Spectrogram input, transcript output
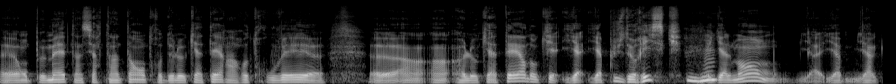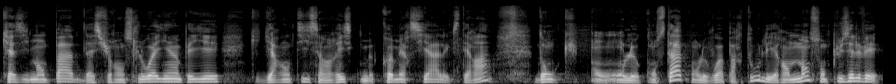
Euh, on peut mettre un certain temps entre deux locataires à retrouver euh, un, un, un, locataire. Donc il y a, y a, plus de risques mhm. également. Il y a, y, a, y a, quasiment pas d'assurance loyer impayé qui garantissent un risque commercial, etc. Donc on, on, le constate, on le voit partout, les rendements sont plus élevés.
